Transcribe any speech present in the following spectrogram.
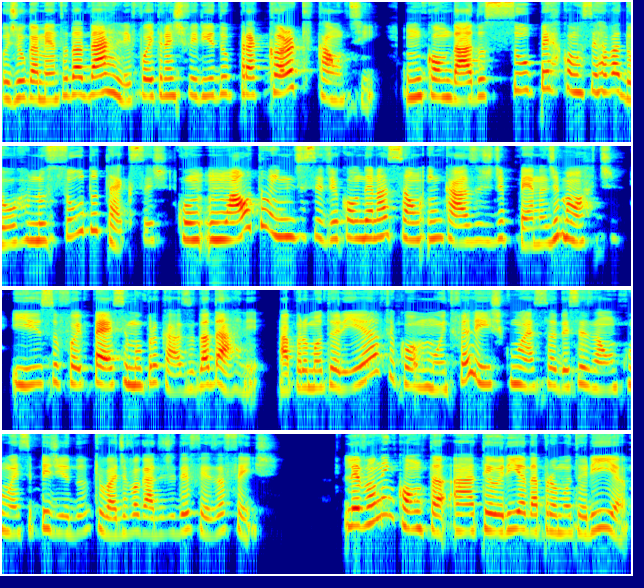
O julgamento da Darlie foi transferido para Kirk County, um condado super conservador no sul do Texas, com um alto índice de condenação em casos de pena de morte. E isso foi péssimo para o caso da Darlie. A promotoria ficou muito feliz com essa decisão, com esse pedido que o advogado de defesa fez. Levando em conta a teoria da promotoria,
